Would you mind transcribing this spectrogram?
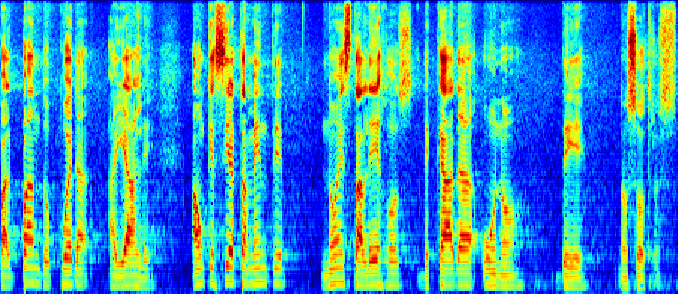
palpando pueda hallarle, aunque ciertamente no está lejos de cada uno de nosotros.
